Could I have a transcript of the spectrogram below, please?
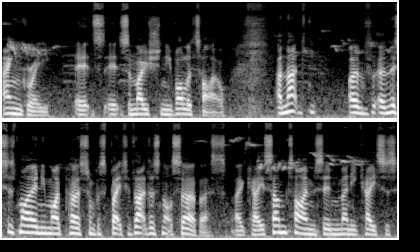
angry. It's it's emotionally volatile. And that I've, and this is my only my personal perspective, that does not serve us. Okay, sometimes in many cases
